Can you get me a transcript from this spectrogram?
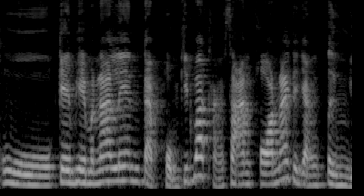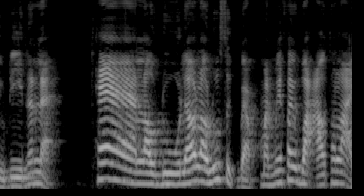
โอ้เกมเพลย์มันน่าเล่น แต่ผมคิดว่าถังซานคอนน่าจะยังตึงอยู่ดีนั่นแหละ แค่เราดูแล้วเรารู้สึกแบบมันไม่ค่อยว้าวเท่าไหร่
